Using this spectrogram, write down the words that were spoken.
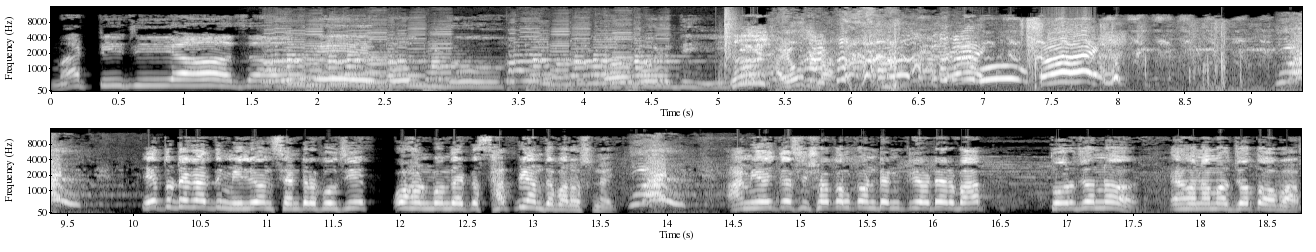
মাটি দিয়া যাও রে বন্ধু খবর দি এত টাকা দিয়ে মিলিয়ন সেন্টার খুলছি ওহন বন্ধু একটা ছাপড়ি আনতে পারস নাই। আমি হইতেছি সকল কন্টেন্ট ক্রিয়েটর বাপ তোর জন্য এখন আমার যত অভাব।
